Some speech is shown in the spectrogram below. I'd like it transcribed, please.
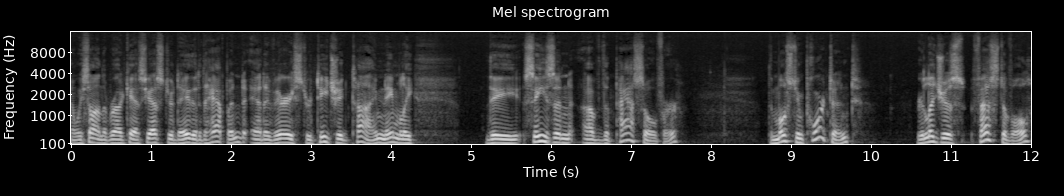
Now, we saw in the broadcast yesterday that it happened at a very strategic time, namely the season of the Passover, the most important religious festival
